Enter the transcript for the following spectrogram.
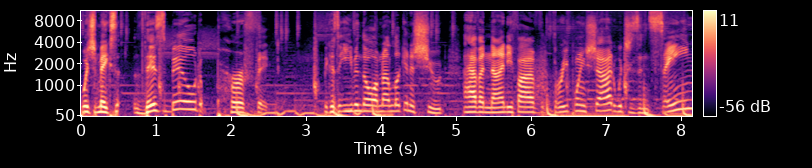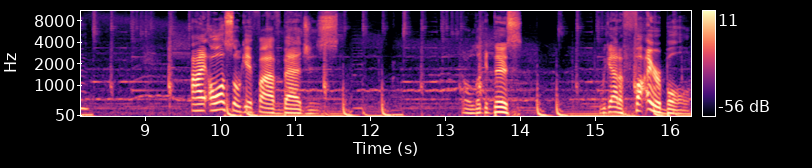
which makes this build perfect. Because even though I'm not looking to shoot, I have a 95 three-point shot, which is insane. I also get five badges. Oh, look at this. We got a fireball.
